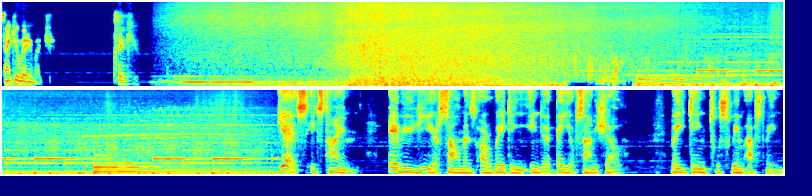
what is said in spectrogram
Thank you very much. Thank you. Yes, it's time. Every year, salmons are waiting in the Bay of Saint-Michel, waiting to swim upstream.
